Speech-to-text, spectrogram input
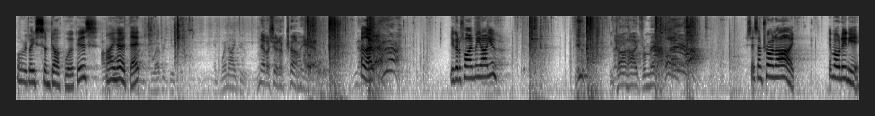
Or release some dock workers. I heard that. Whoever did this. And when I do, Never should have come here. Hello. You're gonna find me, are you? you can't hide from me. Says I'm trying to hide. Come on in here.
